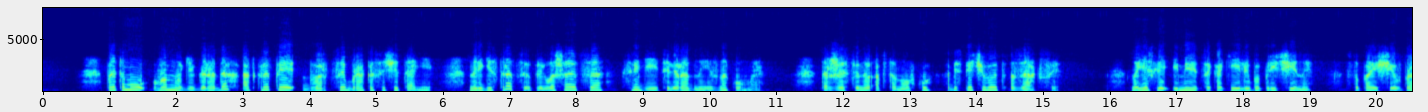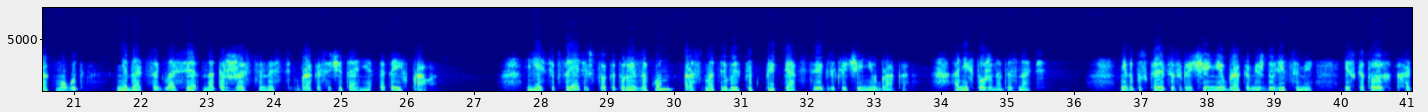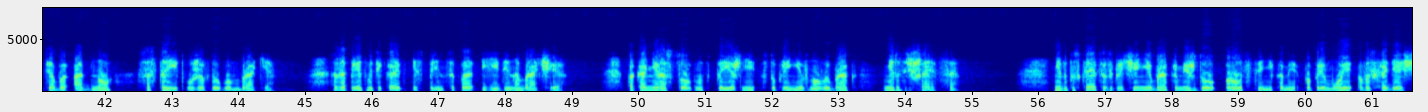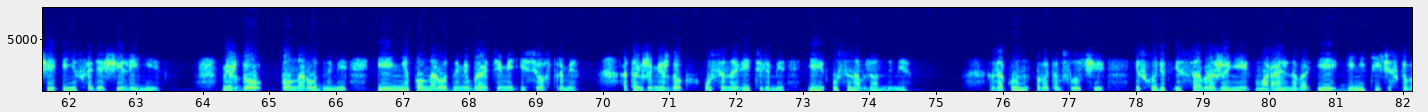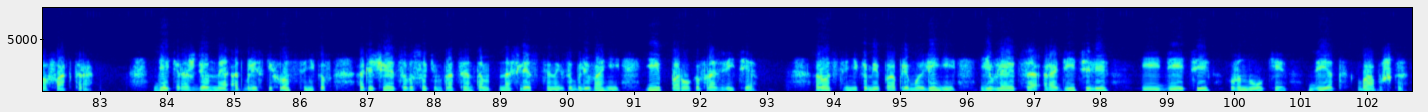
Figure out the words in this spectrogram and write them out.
Поэтому во многих городах открыты дворцы бракосочетаний. На регистрацию приглашаются свидетели, родные, знакомые. Торжественную обстановку обеспечивают ЗАГСы. Но если имеются какие-либо причины, вступающие в брак могут не дать согласия на торжественность бракосочетания. Это их право. Есть обстоятельства, которые закон рассматривает как препятствие к заключению брака. О них тоже надо знать. Не допускается заключение брака между лицами, из которых хотя бы одно состоит уже в другом браке. Запрет вытекает из принципа единобрачия. Пока не расторгнут прежний, вступление в новый брак не разрешается не допускается заключение брака между родственниками по прямой восходящей и нисходящей линии, между полнородными и неполнородными братьями и сестрами, а также между усыновителями и усыновленными. Закон в этом случае исходит из соображений морального и генетического фактора – Дети, рожденные от близких родственников, отличаются высоким процентом наследственных заболеваний и пороков развития. Родственниками по прямой линии являются родители и дети, внуки, дед, бабушка.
